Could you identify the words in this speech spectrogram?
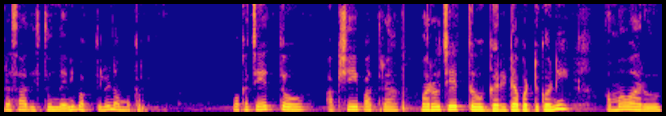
ప్రసాదిస్తుందని భక్తుల నమ్మకం. ఒక చేత్తో అక్షయపాత్ర మరో చేత్తో గరిట పట్టుకొని అమ్మవారు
